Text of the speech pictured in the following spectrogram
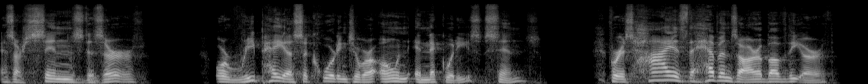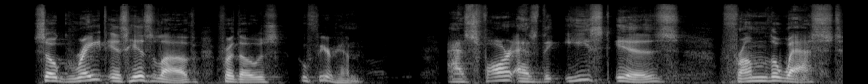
as our sins deserve or repay us according to our own iniquities, sins. For as high as the heavens are above the earth, so great is his love for those who fear him. As far as the east is from the west,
